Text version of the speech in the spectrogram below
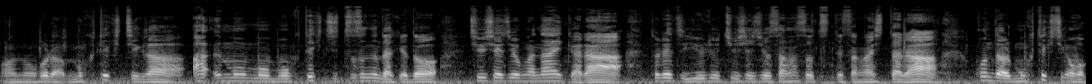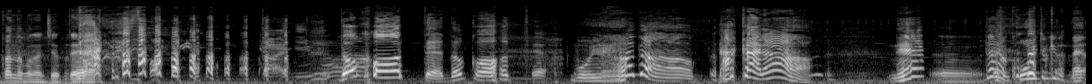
あのほら目的地があもうもう目的地すぐだけど駐車場がないからとりあえず有料駐車場探そうっつって探したら今度は目的地が分かんなくなっちゃって。どこってどこって、もうやだ。だからね？うん、だからこういう時のね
